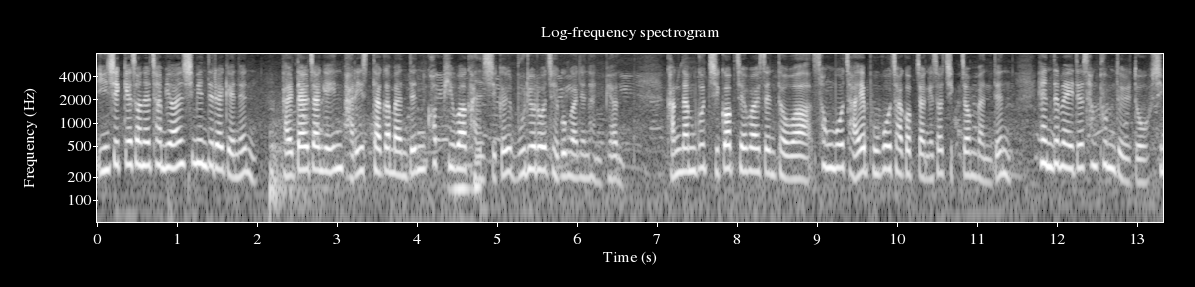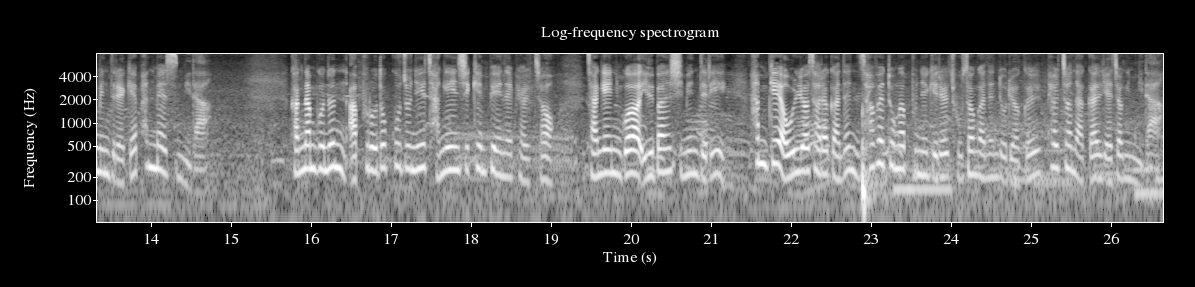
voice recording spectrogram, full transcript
인식 개선에 참여한 시민들에게는 발달 장애인 바리스타가 만든 커피와 간식을 무료로 제공하는 한편 강남구 직업재활센터와 성모 자해 보호 작업장에서 직접 만든 핸드메이드 상품들도 시민들에게 판매했습니다. 강남구는 앞으로도 꾸준히 장애인식 캠페인을 펼쳐 장애인과 일반 시민들이 함께 어울려 살아가는 사회 통합 분위기를 조성하는 노력을 펼쳐나갈 예정입니다.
